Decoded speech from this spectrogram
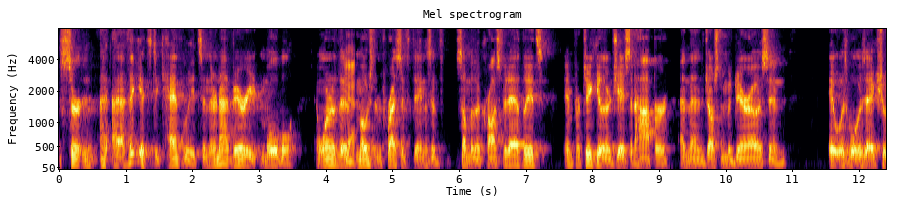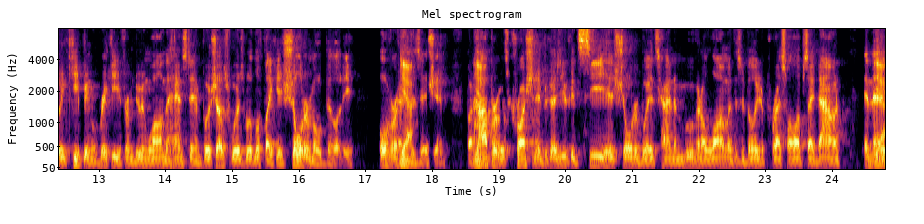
certain, I, I think it's decathletes, and they're not very mobile. And one of the Yeah. most impressive things of some of the CrossFit athletes, in particular, Jayson Hopper, and then Justin Medeiros, and it was what was actually keeping Ricky from doing well in the handstand push-ups was what looked like his shoulder mobility, overhead Yeah. position. But Yeah. Hopper was crushing it because you could see his shoulder blades kind of moving along with his ability to press while upside down in that Yeah.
